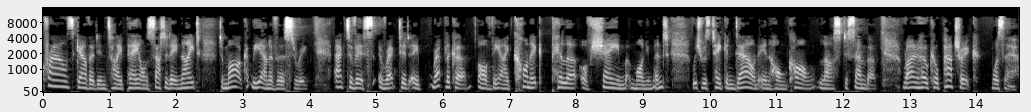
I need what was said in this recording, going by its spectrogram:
Crowds gathered in Taipei on Saturday night to mark the anniversary. Activists erected a replica of the iconic Pillar of Shame monument, which was taken down in Hong Kong last December. Ryan Kilpatrick was there.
